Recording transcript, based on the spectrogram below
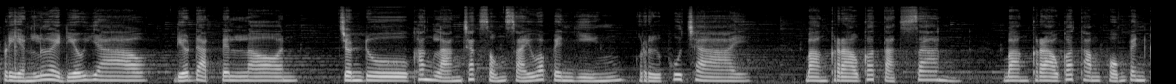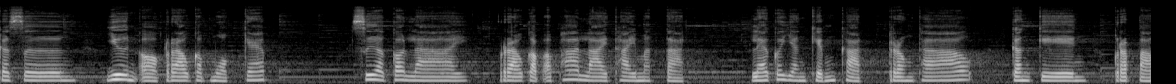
เปลี่ยนเลื่อยเดี๋ยวยาว เดี๋ยวดัดเป็นลอน จนดูข้างหลังชักสงสัยว่าเป็นหญิงหรือผู้ชาย บางคราวก็ตัดสั้น บางคราวก็ทำผมเป็นกระเซิง ยื่นออกราวกับหมวกแก๊ป เสื้อก็ลาย ราวกับอาผ้าลายไทยมาตัด แล้วก็ยังเข็มขัด รองเท้า กางเกง กระเป๋า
